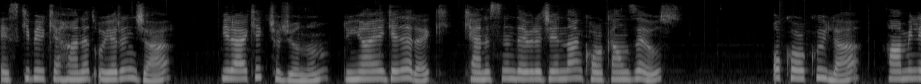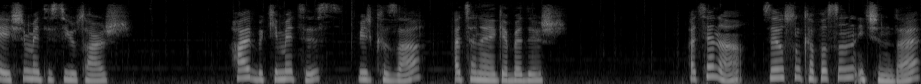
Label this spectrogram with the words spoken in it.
Eski bir kehanet uyarınca, bir erkek çocuğunun dünyaya gelerek kendisini devireceğinden korkan Zeus, o korkuyla hamile eşi Metis'i yutar. Halbuki Metis, bir kıza, Athena'ya gebedir. Athena, Zeus'un kafasının içinde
